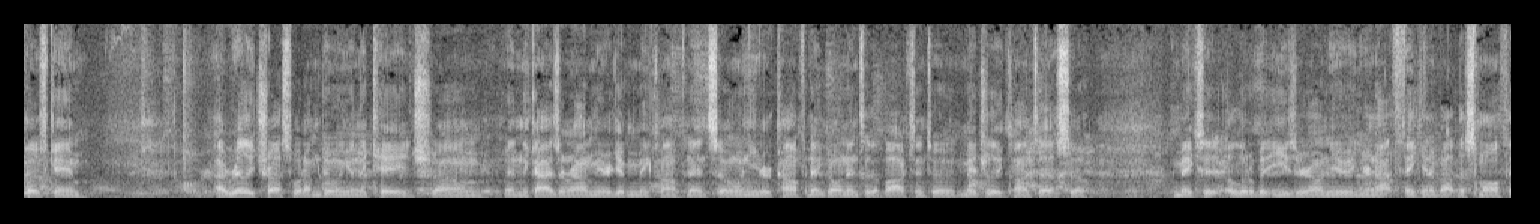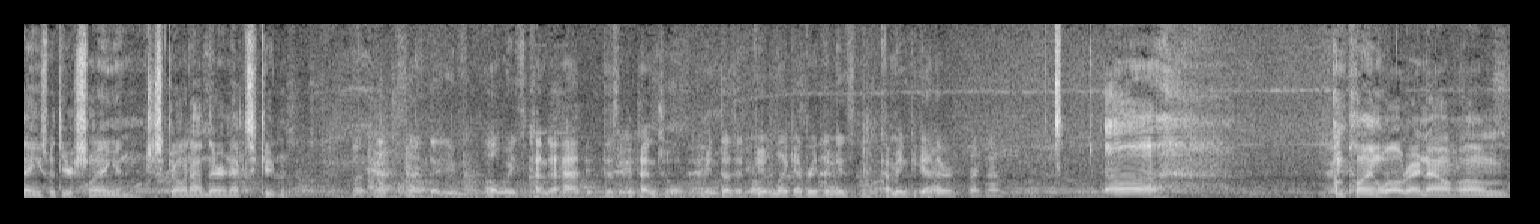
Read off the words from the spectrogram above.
post game. I really trust what I'm doing in the cage, um, and the guys around me are giving me confidence. So when you're confident going into the box into a major league contest, so it makes it a little bit easier on you, and you're not thinking about the small things with your swing and just going out there and executing. But that said, that you've always kind of had this potential. I mean, does it feel like everything is coming together right now? Uh, I'm playing well right now. Um,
